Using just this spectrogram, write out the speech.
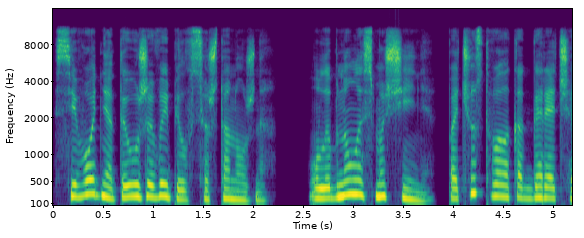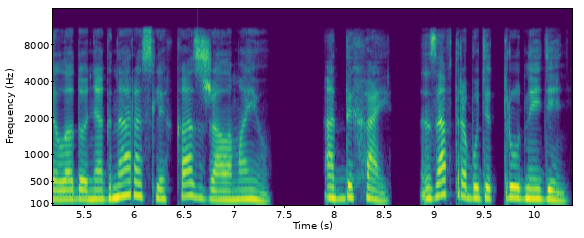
«Сегодня ты уже выпил все, что нужно». Улыбнулась мужчине, почувствовала, как горячая ладонь Агнара слегка сжала мою. «Отдыхай. Завтра будет трудный день.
